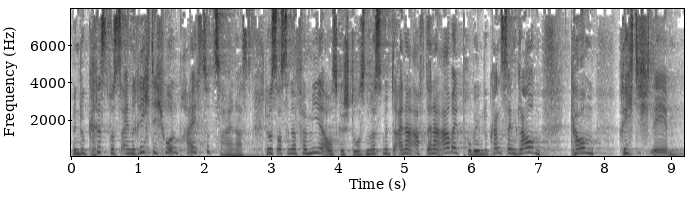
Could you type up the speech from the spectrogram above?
wenn du Christ wirst, einen richtig hohen Preis zu zahlen hast. Du wirst aus deiner Familie ausgestoßen, du hast mit deiner, auf deiner Arbeit Probleme, du kannst dein Glauben kaum richtig leben.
